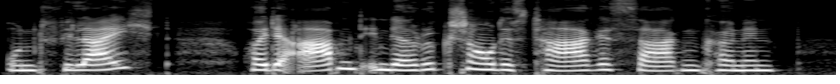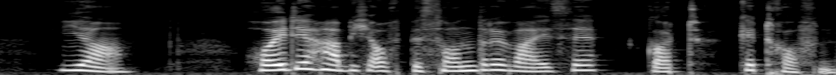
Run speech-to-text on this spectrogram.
Und vielleicht heute Abend in der Rückschau des Tages sagen können, ja, heute habe ich auf besondere Weise Gott getroffen.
